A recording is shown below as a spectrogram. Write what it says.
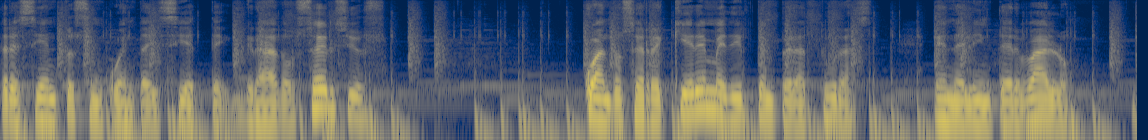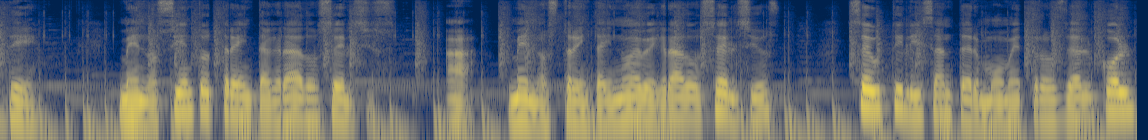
357 grados Celsius. Cuando se requiere medir temperaturas en el intervalo de menos 130 grados Celsius a menos 39 grados Celsius, se utilizan termómetros de alcohol.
